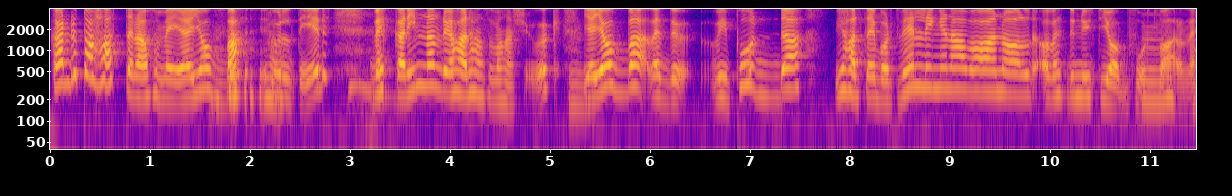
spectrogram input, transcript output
Kan du ta hatten av för mig? Jag jobbade fulltid. Veckan innan då jag hade han så var han sjuk. Mm. Jag jobbade, vet du, vi poddade, vi hade tagit bort vällingen av Arnold och vet du, nytt jobb fortfarande.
